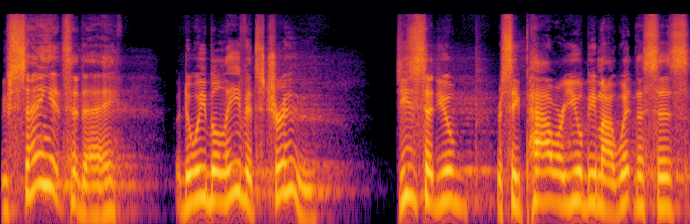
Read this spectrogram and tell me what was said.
We sang it today, but do we believe it's true? Jesus said, You'll receive power, you'll be my witnesses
